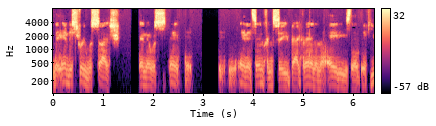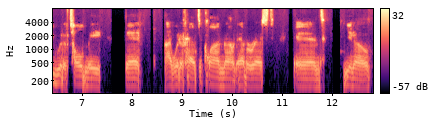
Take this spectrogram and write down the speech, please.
the industry was such, and it was in, in its infancy back then in the 80s, that if you would have told me that I would have had to climb Mount Everest and, you know,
